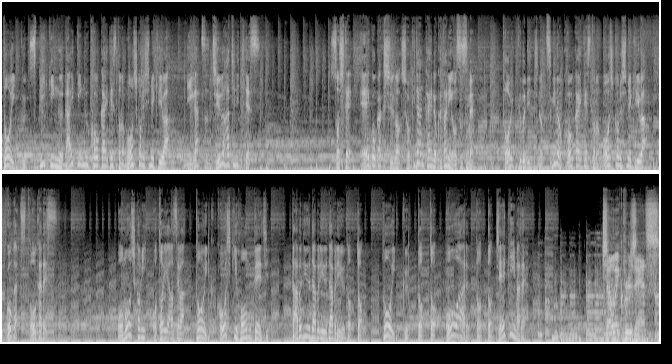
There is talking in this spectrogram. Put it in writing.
TOEIC スピーキング・ライティング公開テストの申し込み締め切りは2月18日です。そして英語学習の初期段階の方におすすめ。TOEIC ブリッジの次の公開テストの申し込み締め切りは5月10日です。お申し込みお問い合わせは TOEIC 公式ホームページ www.toeic.or.jp まで。TOEIC presents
